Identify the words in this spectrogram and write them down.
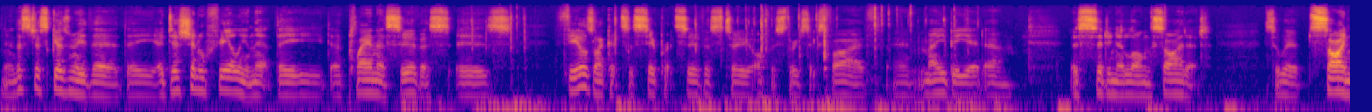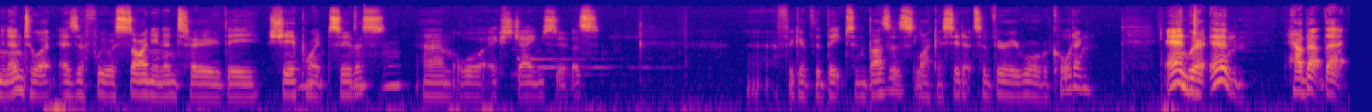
Now, this just gives me the, the additional feeling that the, the planner service is feels like it's a separate service to Office 365, and maybe it um, is sitting alongside it. So we're signing into it as if we were signing into the SharePoint service um, or Exchange service. Forgive the beeps and buzzes. Like I said, it's a very raw recording. And we're in. How about that?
